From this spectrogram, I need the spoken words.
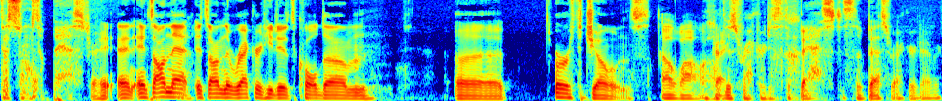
that song's the best, right? And it's on that. It's on the record he did. It's called um, uh, Earth Jones. Oh wow. Okay. This record is the best. It's the best record ever.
